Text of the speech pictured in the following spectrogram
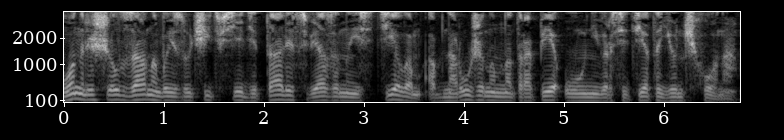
Он решил заново изучить все детали, связанные с телом, обнаруженным на тропе у университета Юнчхона.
